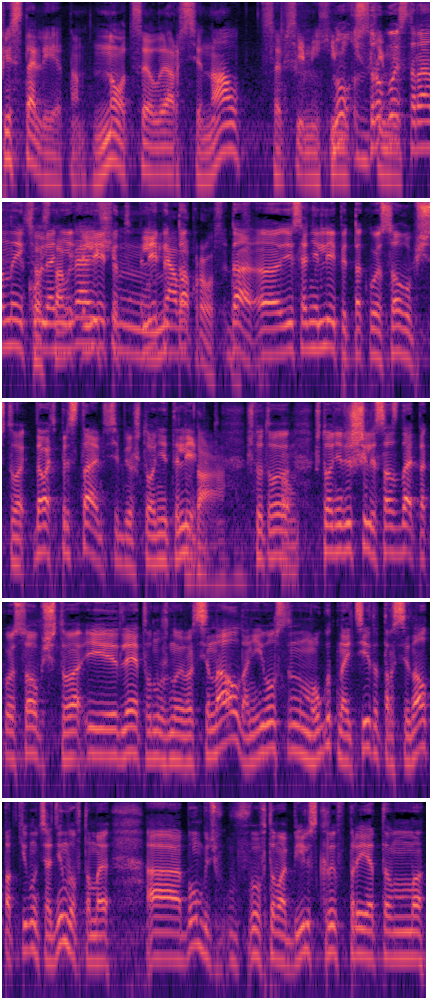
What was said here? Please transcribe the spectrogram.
пистолетом, но целый арсенал со всеми химическими Ну, с другой стороны, коли они лепят... лепят у меня так, вопрос. Да, просто. Э, если они лепят такое сообщество, давайте представим себе, что они это лепят, да. что, это, что они решили создать такое сообщество, и для этого нужен арсенал, они его могут найти, этот арсенал, подкинуть один в автомобиль, а бомбить в автомобиль, скрыв при этом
